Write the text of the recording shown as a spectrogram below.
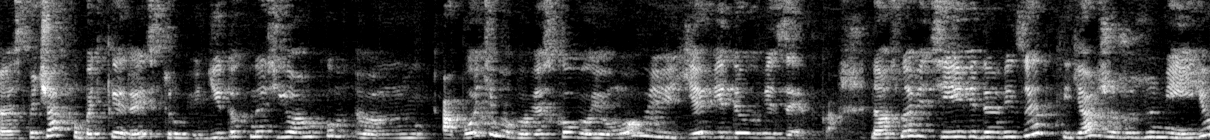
Е, Спочатку батьки реєструють діток на зйомку, ем, а потім обов'язковою умовою є відеовізитка. На основі цієї відеовізитки я вже розумію,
